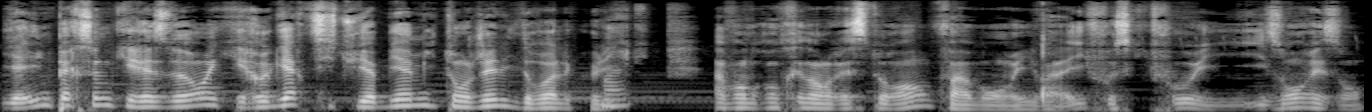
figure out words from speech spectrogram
il y a une personne qui reste devant et qui regarde si tu as bien mis ton gel hydroalcoolique avant de rentrer dans le restaurant. Enfin bon, il, voilà, il faut ce qu'il faut, ils, ils ont raison.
